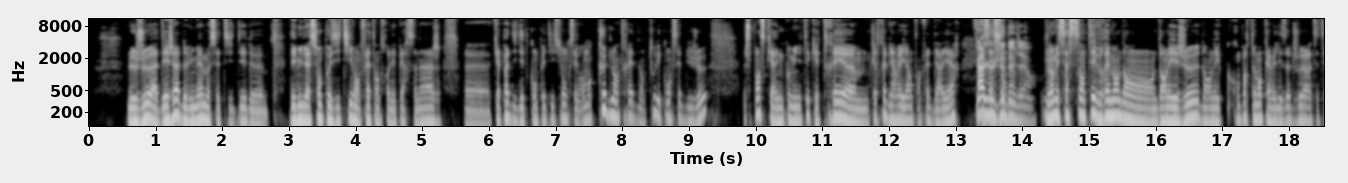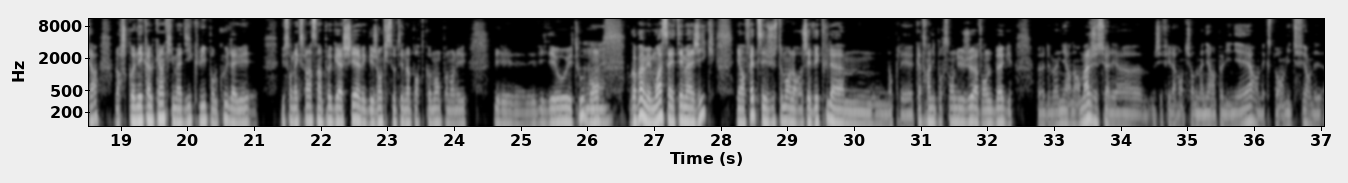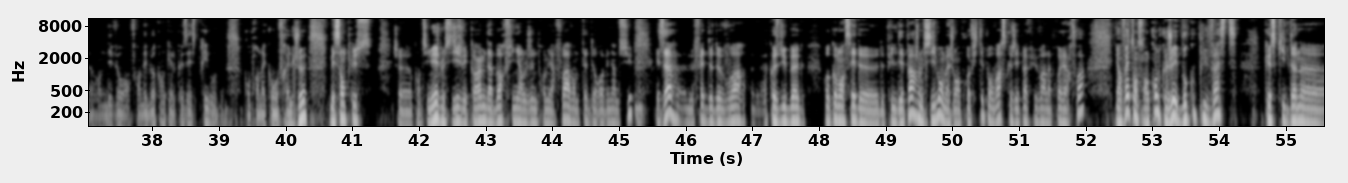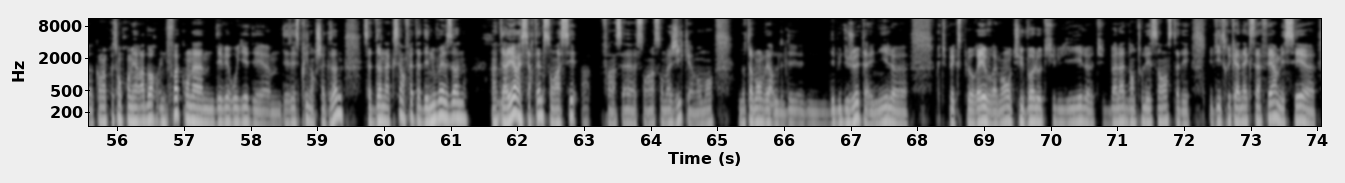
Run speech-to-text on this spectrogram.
le jeu a déjà de lui-même cette idée de d'émulation positive en fait entre les personnages, euh, qu'il n'y a pas d'idée de compétition, que c'est vraiment que de l'entraide dans tous les concepts du jeu. Je pense qu'il y a une communauté qui est très euh, qui est très bienveillante en fait derrière. Ah, Et le jeu sent- bien bien. Non, mais ça se sentait vraiment dans, dans les jeux, dans les comportements qu'avaient les autres joueurs, etc. Alors, je connais quelqu'un qui m'a dit que lui, pour le coup, il a eu, eu son expérience un peu gâchée avec des gens qui sautaient n'importe comment pendant les, les, les vidéos et tout. Bon, Ouais. pourquoi pas, mais moi, ça a été magique. Et en fait, c'est justement, alors, j'ai vécu la, hum, donc les 90% du jeu avant le bug euh, de manière normale. Je suis allé, euh, j'ai fait l'aventure de manière un peu linéaire, en explorant vite fait, en, dé- en, en débloquant quelques esprits. Vous comprendrez vous ferez le jeu mais sans plus. Je continuais, je me suis dit, je vais quand même d'abord finir le jeu une première fois avant peut-être de revenir dessus. Et ça, le fait de devoir, à cause du bug, recommencer de- depuis le départ, je me suis dit, bon, bah, je vais en profiter pour voir ce que j'ai pas pu voir la première fois. Et en fait, on se rend compte que le jeu est beaucoup plus vaste que ce qu'il donne euh, comme impression au premier abord. Une fois qu'on a déverrouillé des, euh, des esprits dans chaque zone, ça donne accès en fait à des nouvelles zones intérieures et certaines sont assez enfin sont, sont magiques à un moment notamment vers le dé- début du jeu tu as une île euh, que tu peux explorer vraiment où tu voles au-dessus de l'île tu te balades dans tous les sens tu as des, des petits trucs annexes à faire mais c'est euh,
